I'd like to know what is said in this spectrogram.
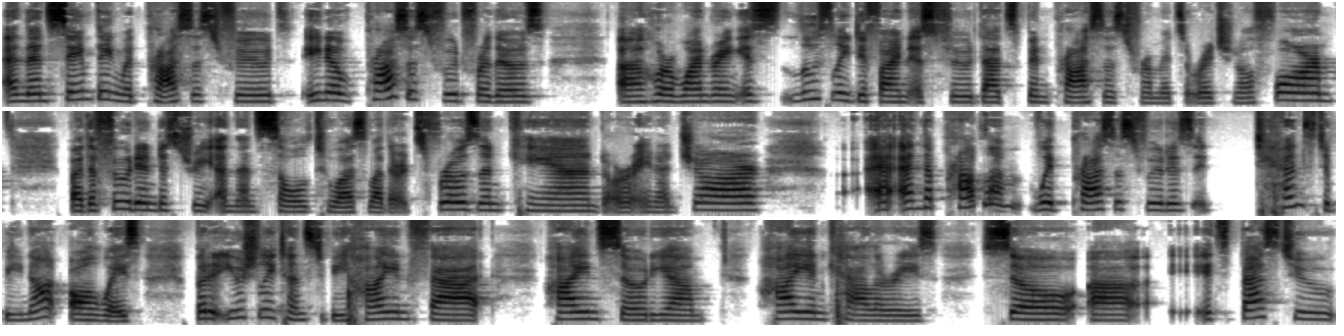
And then same thing with processed foods. You know, processed food for those uh, who are wondering is loosely defined as food that's been processed from its original form by the food industry and then sold to us, whether it's frozen, canned, or in a jar. And the problem with processed food is it tends to be not always, but it usually tends to be high in fat, high in sodium, high in calories. So uh, it's best to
